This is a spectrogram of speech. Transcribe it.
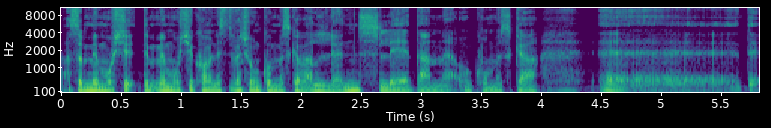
altså vi må, ikke, vi må ikke komme i en situasjon hvor vi skal være lønnsledende, og hvor vi skal det,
